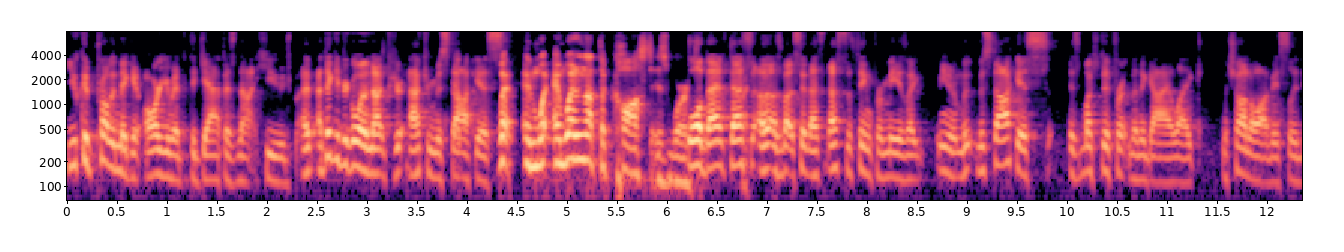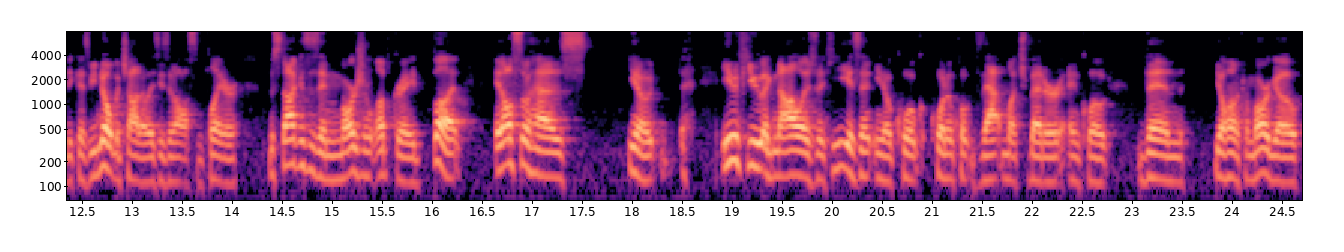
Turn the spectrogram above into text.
you could probably make an argument that the gap is not huge. I, I think if you're going after, after Moustakas, and what, and whether or not the cost is worth. It. Well, that, that's I was about to say that's that's the thing for me is like you know Moustakas is much different than a guy like Machado, obviously, because you know what Machado is. He's an awesome player. Moustakas is a marginal upgrade, but it also has you know even if you acknowledge that he isn't you know quote quote unquote that much better end quote than Johan Camargo,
